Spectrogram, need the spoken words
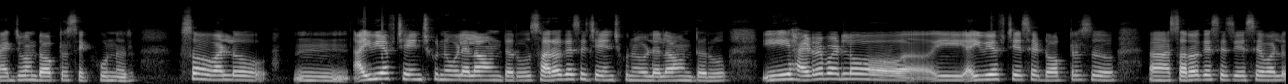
మ్యాక్సిమం డాక్టర్స్ ఎక్కువ ఉన్నారు. సో వాళ్ళు ఐవీఎఫ్ చేయించుకునే వాళ్ళు ఎలా ఉంటారు? సరోగసి చేయించుకునే వాళ్ళు ఎలా ఉంటారు? ఈ హైదరాబాద్లో ఈ ఐవీఎఫ్ చేసే డాక్టర్స్ సరోగసి చేసేవాళ్ళు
